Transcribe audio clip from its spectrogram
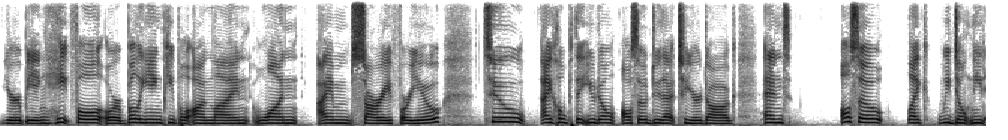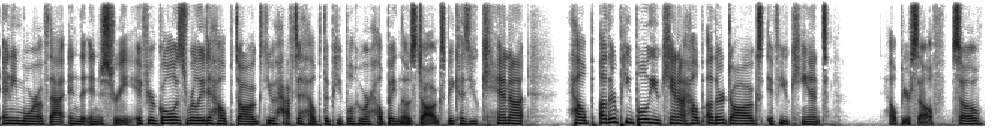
you're being hateful or bullying people online, one, I'm sorry for you. Two, I hope that you don't also do that to your dog. And also, like, we don't need any more of that in the industry. If your goal is really to help dogs, you have to help the people who are helping those dogs because you cannot help other people. You cannot help other dogs if you can't help yourself. So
